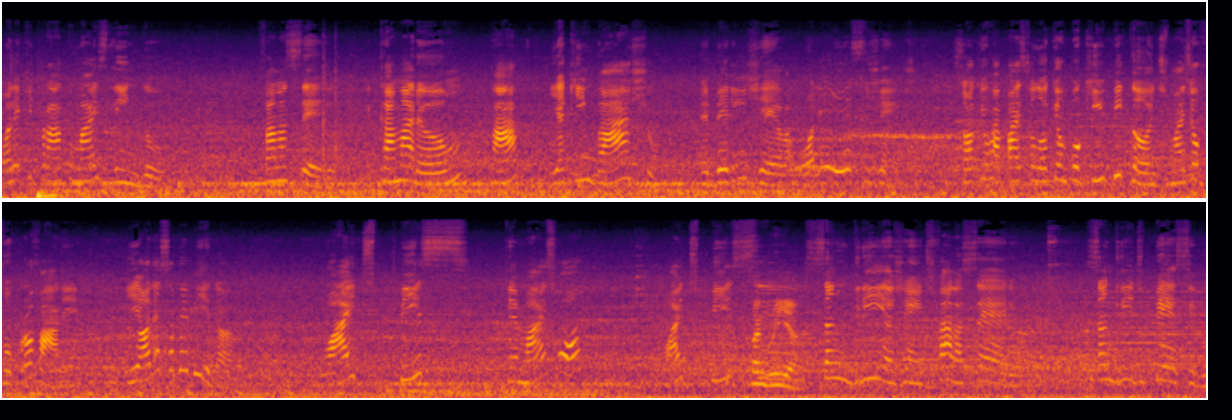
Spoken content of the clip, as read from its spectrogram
Olha que prato mais lindo. Fala sério. É camarão, tá? E aqui embaixo é berinjela. Olha isso, gente. Só que o rapaz falou que é um pouquinho picante, mas eu vou provar, né? E olha essa bebida. White Peace. que mais, Rô? White Peace. Sangria. Sangria, gente. Fala sério. Sangria de pêssego.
